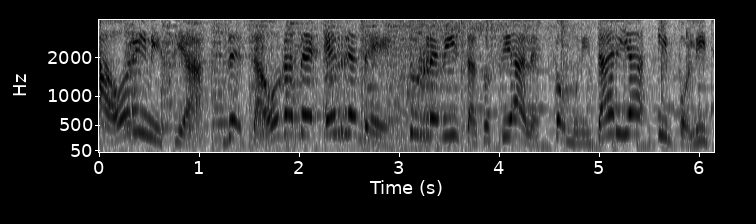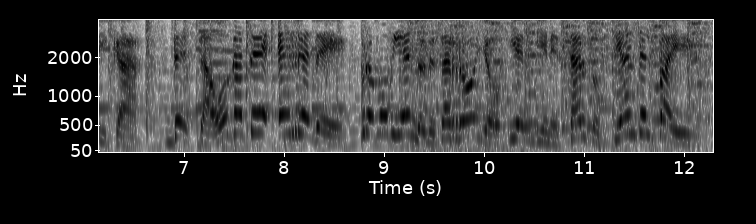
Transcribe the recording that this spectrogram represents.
Ahora inicia Desahógate RD, tu revista social, comunitaria y política. Desahógate RD, promoviendo el desarrollo y el bienestar social del país.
